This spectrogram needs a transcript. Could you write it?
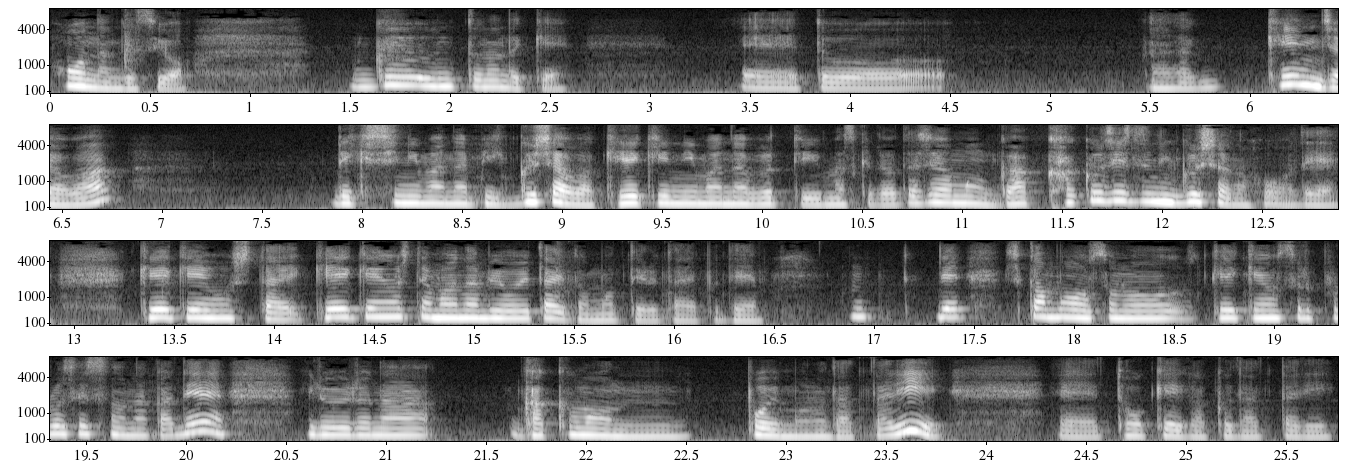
方なんですよ。ぐーんとなんだっけ。えっ、と、なんだ、賢者は歴史に学び、愚者は経験に学ぶって言いますけど、私はもうが確実に愚者の方で、経験をしたい、経験をして学びを得たいと思っているタイプで、で、しかもその経験をするプロセスの中で、いろいろな学問っぽいものだったり、えー統計学だったり、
